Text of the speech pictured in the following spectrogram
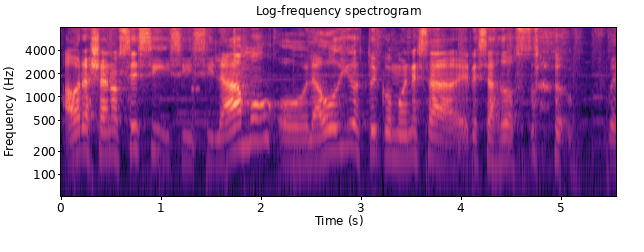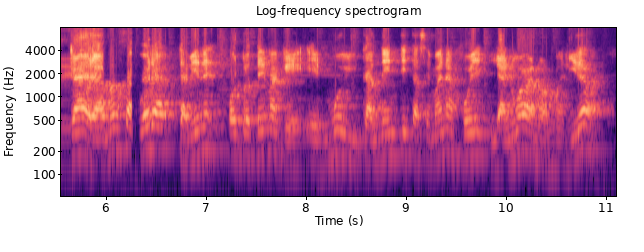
ahora ya no sé si, si, si la amo o la odio, estoy como en, esa, en esas dos. Eh, claro, además ahora también otro tema que es muy candente esta semana fue la nueva normalidad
